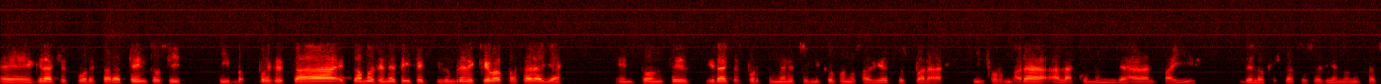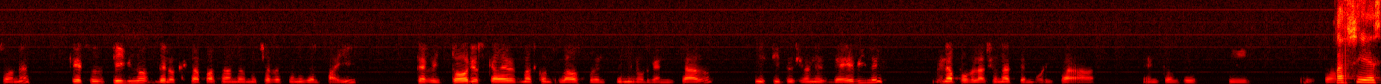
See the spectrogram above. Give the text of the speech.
Eh, gracias por estar atentos y, y pues está, estamos en esa incertidumbre de qué va a pasar allá. Entonces, gracias por tener estos micrófonos abiertos para informar a, la comunidad, al país, de lo que está sucediendo en estas zonas, que es un signo de lo que está pasando en muchas regiones del país, territorios cada vez más controlados por el crimen organizado, instituciones débiles, una población atemorizada. Entonces, sí, Así es.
